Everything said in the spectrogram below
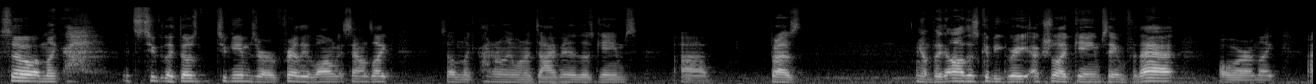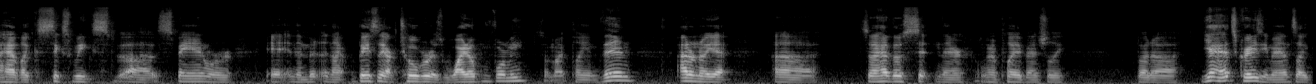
So I'm like, ah, it's too like those two games are fairly long. It sounds like. So I'm like, I don't really want to dive into those games. Uh, but I was, you know, I'm like, oh, this could be great extra life game, saving for that. Or I'm like, I have like six weeks uh, span where in the like basically October is wide open for me, so I might play them then. I don't know yet. Uh, so I have those sitting there. I'm gonna play eventually. But uh, yeah, it's crazy, man. It's like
